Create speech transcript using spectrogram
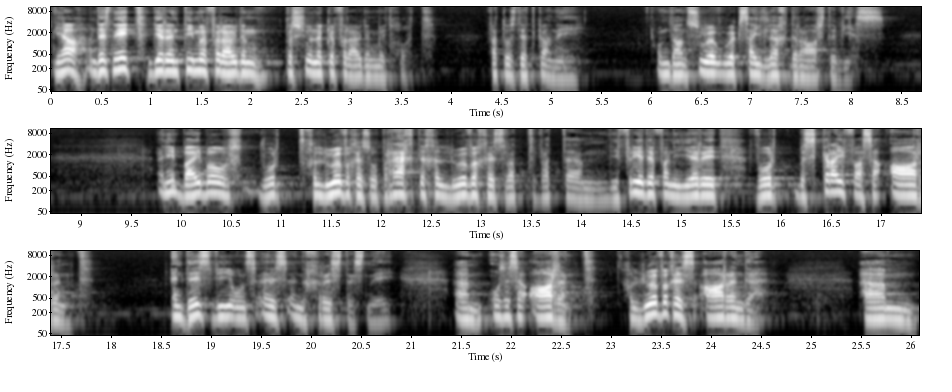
ja, en dis net deur intieme verhouding, persoonlike verhouding met God wat ons dit kan hê om dan so ook sy ligdraers te wees. In die Bybel word gelowiges, opregte gelowiges wat wat ehm um, die vrede van die Here het, word beskryf as 'n arend. En dis wie ons is in Christus, nê. Nee. Ehm um, ons is 'n arend. Gelowiges arende. Ehm um,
